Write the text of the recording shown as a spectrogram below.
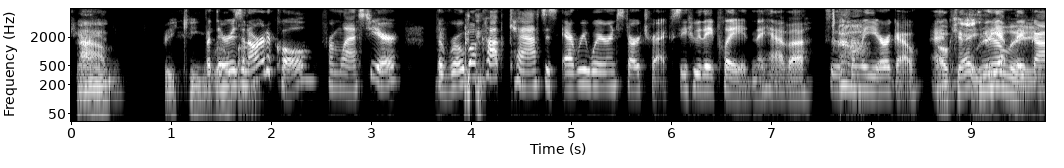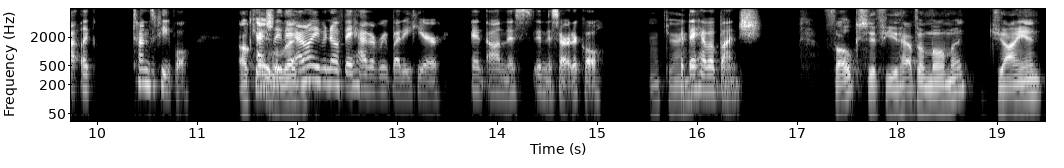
giant Um, freaking but there is an article from last year. The RoboCop cast is everywhere in Star Trek. See who they played, and they have a this is from a year ago. And Okay. Yep, Really? they've got like tons of people. Okay. Actually, well, they, I don't even know if they have everybody here in, on this in this article, okay. but they have a bunch. Folks, if you have a moment, giant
